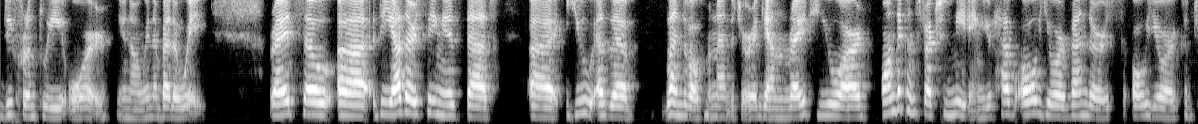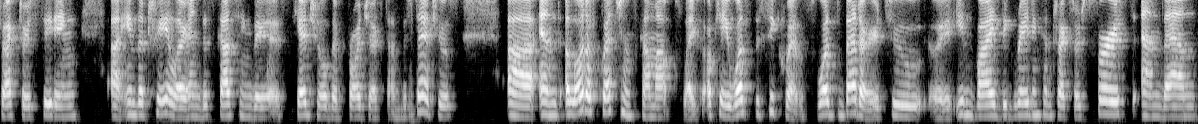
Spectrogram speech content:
differently or you know in a better way, right? So uh, the other thing is that uh, you as a land development manager again, right? You are on the construction meeting. You have all your vendors, all your contractors sitting uh, in the trailer and discussing the schedule, the project, and the status. Uh, and a lot of questions come up like, okay, what's the sequence? What's better to uh, invite the grading contractors first and then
